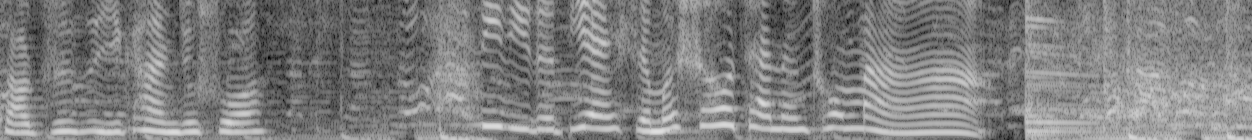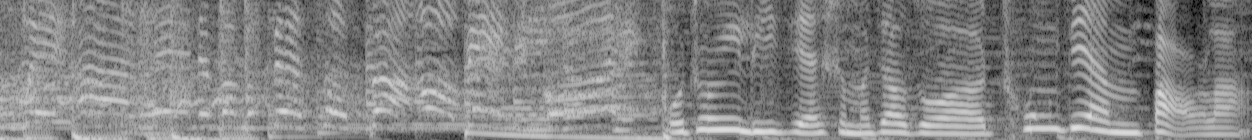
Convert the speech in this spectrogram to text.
小侄子一看就说：“弟弟的电什么时候才能充满啊？”我终于理解什么叫做充电宝了。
